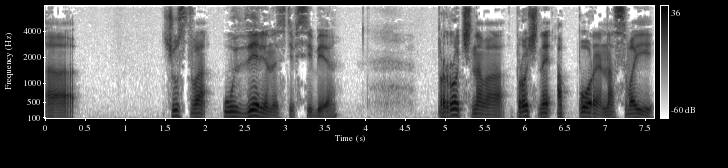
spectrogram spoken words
а, чувство уверенности в себе, прочного, прочной опоры на свои,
